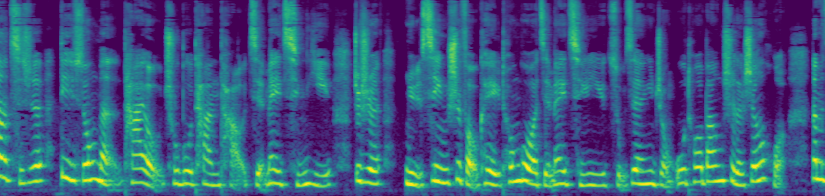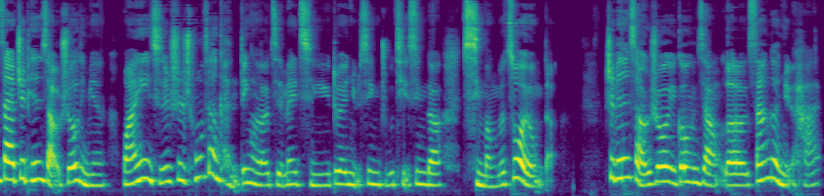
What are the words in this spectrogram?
那其实弟兄们，他有初步探讨姐妹情谊，就是女性是否可以通过姐妹情谊组建一种乌托邦式的生活。那么在这篇小说里面，王安忆其实是充分肯定了姐妹情谊对女性主体性的启蒙的作用的。这篇小说一共讲了三个女孩，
